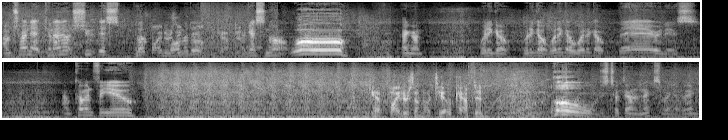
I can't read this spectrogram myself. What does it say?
I'm trying to. Can I not shoot this More purple fighters bomb at it? inbound, Captain. I guess not. Whoa! Hang on. Where'd it go? Where'd it go? Where'd it go? Where'd it go? There it is. I'm coming for you. We have fighters on our tail, Captain. Whoa! Just took down an X-wing, I think.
